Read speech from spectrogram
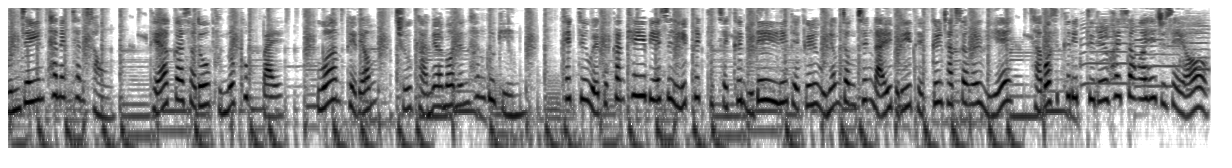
문재인 탄핵 찬성 대학 가서도 분노 폭발 우아한 폐렴, 주 감염원은 한국인. 팩트 왜곡한 KBS 리팩트체크 뉴데일리 댓글 운영 정책 라이브리 댓글 작성을 위해 자버스크립트를 활성화해주세요.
